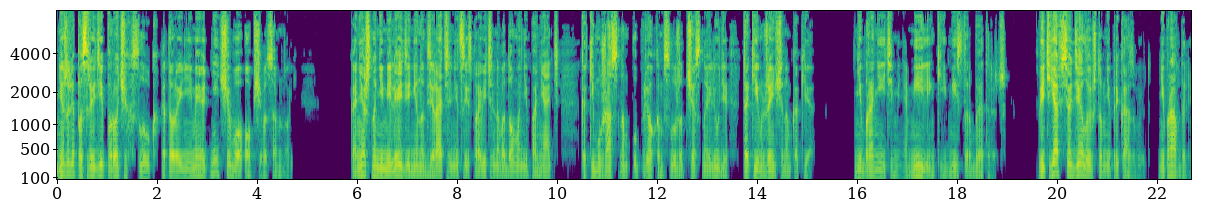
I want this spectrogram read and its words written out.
нежели посреди прочих слуг, которые не имеют ничего общего со мной. Конечно, ни Миледи, ни надзирательницы исправительного дома не понять, каким ужасным упреком служат честные люди таким женщинам, как я. Не броните меня, миленький мистер Беттеридж. Ведь я все делаю, что мне приказывают, не правда ли?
